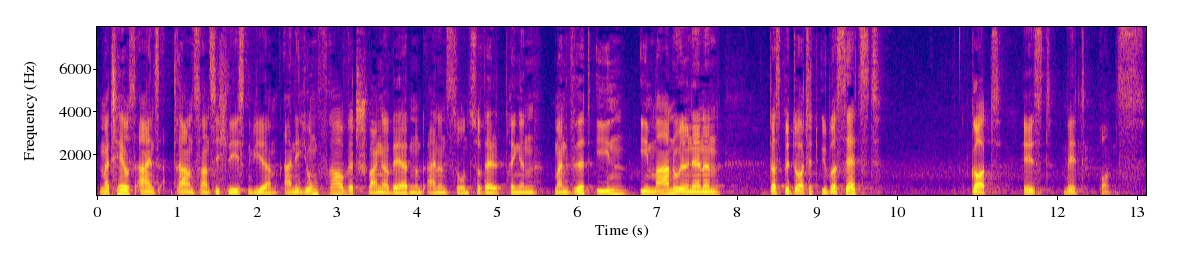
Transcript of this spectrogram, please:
In Matthäus 1, 23 lesen wir, eine Jungfrau wird schwanger werden und einen Sohn zur Welt bringen. Man wird ihn Immanuel nennen. Das bedeutet übersetzt, Gott ist mit uns.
